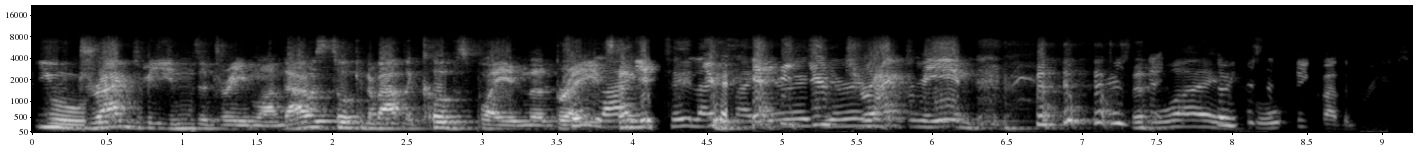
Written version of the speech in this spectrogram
You Oh. dragged me into dreamland. I was talking about the Cubs playing the Too Braves, and you, too late, mate. You're in, you you're in dragged me in. Here's the the thing. way. So here's the thing about the Braves,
